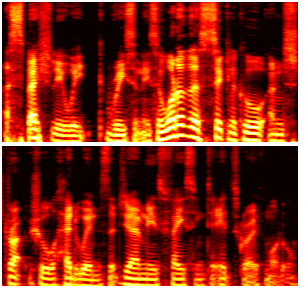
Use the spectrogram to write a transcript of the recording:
especially weak recently. So, what are the cyclical and structural headwinds that Germany is facing to its growth model?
